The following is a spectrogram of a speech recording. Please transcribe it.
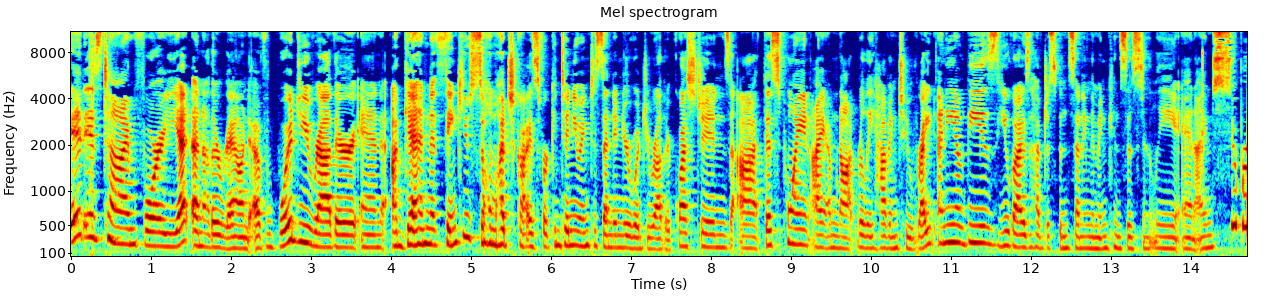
it is time for yet another round of Would You Rather. And again, thank you so much, guys, for continuing to send in your Would You Rather questions. Uh, at this point, I am not really having to write any of these. You guys have just been sending them in consistently, and I'm super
